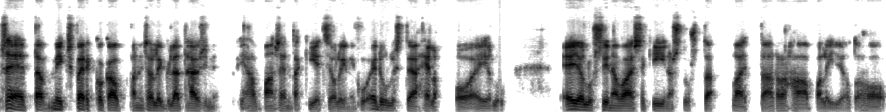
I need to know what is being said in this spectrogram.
se, että miksi verkkokauppa, niin se oli kyllä täysin ihan vaan sen takia, että se oli niin kuin edullista ja helppoa, ei ollut, ei ollut siinä vaiheessa kiinnostusta laittaa rahaa paljon tuohon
